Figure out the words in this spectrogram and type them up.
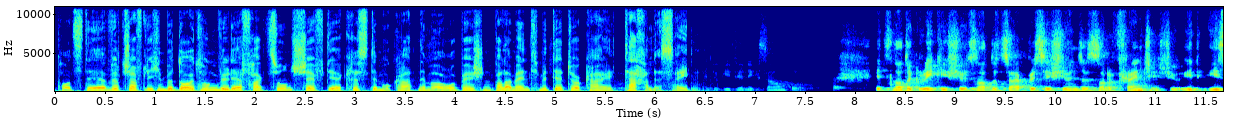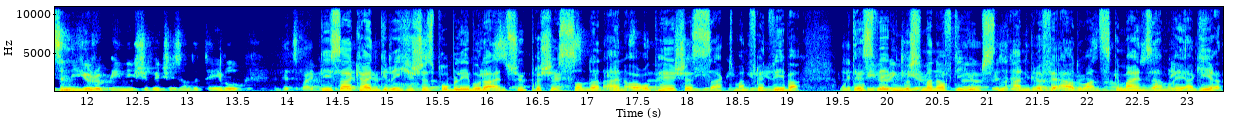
Trotz der wirtschaftlichen Bedeutung will der Fraktionschef der Christdemokraten im Europäischen Parlament mit der Türkei Tacheles reden. It's not a Greek issue, it's not a Cyprus issue, and it's not a French issue. It is an European issue which is on the table. Dies sei kein griechisches Problem oder ein zyprisches, sondern ein europäisches, sagt Manfred Weber. Und deswegen müsse man auf die jüngsten Angriffe Erdogans gemeinsam reagieren.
